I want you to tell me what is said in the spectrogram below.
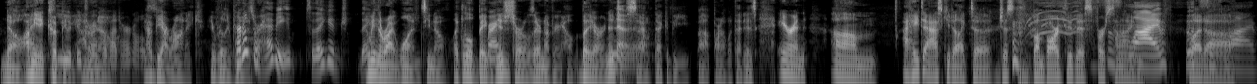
no, I mean it could You be. would be I don't trampled know. by turtles. That'd be ironic. It really would. Turtles would. are heavy, so they could. They I mean, could- the right ones, you know, like little baby Right. Ninja Turtles. They're not very healthy, but they are ninjas, No, no, so no. that could be uh, part of what that is. Erin, um, I hate to ask you to like to just bombard through this first This is time. live. but, this uh, is live.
